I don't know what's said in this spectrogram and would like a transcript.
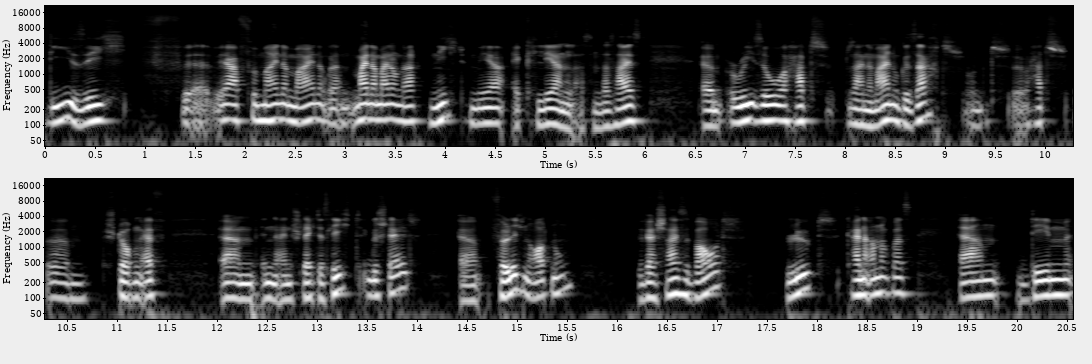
die sich für, ja, für meine Meinung oder meiner Meinung nach nicht mehr erklären lassen. Das heißt, ähm, Rezo hat seine Meinung gesagt und äh, hat ähm, Storren F ähm, in ein schlechtes Licht gestellt. Äh, völlig in Ordnung. Wer Scheiße baut, lügt, keine Ahnung was, ähm, dem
